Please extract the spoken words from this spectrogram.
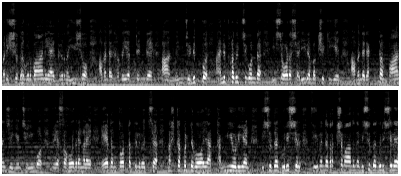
പരിശുദ്ധ കുർബാനയായി തീർന്ന ഈശോ അവന്റെ ഹൃദയത്തിന്റെ ആ നെഞ്ചിടിപ്പ് അനുഭവിച്ചുകൊണ്ട് ഈശോയുടെ ശരീരം ഭക്ഷിക്കുകയും അവന്റെ രക്തം പാനം ചെയ്യുകയും ചെയ്യുമ്പോൾ പ്രിയ സഹോദരങ്ങളെ ഏതൻ തോട്ടത്തിൽ വെച്ച് നഷ്ടപ്പെട്ടു പോയ കമ്മ്യൂണിയൻ വിശുദ്ധ കുരിശിൽ ജീവന്റെ വൃക്ഷമാകുന്ന വിശുദ്ധ കുരിശിലെ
